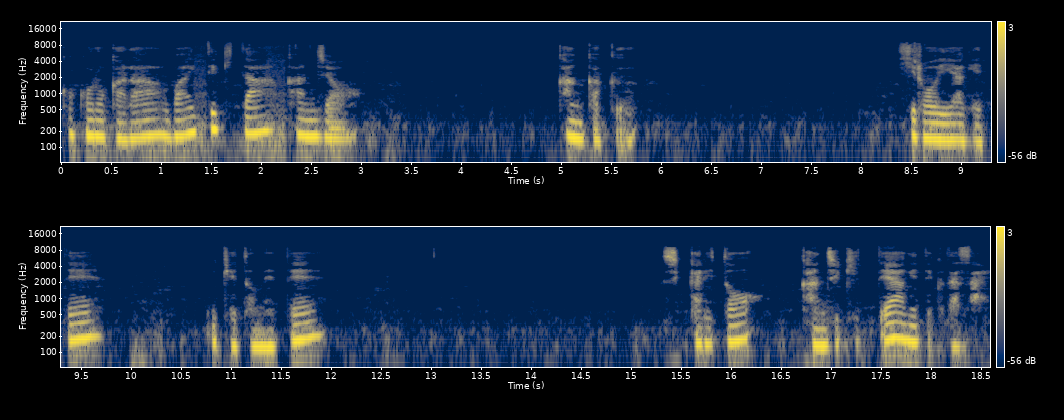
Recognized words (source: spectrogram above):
心から湧いてきた感情。感覚。拾い上げて。受け止めて。しっかりと感じきってあげてください。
